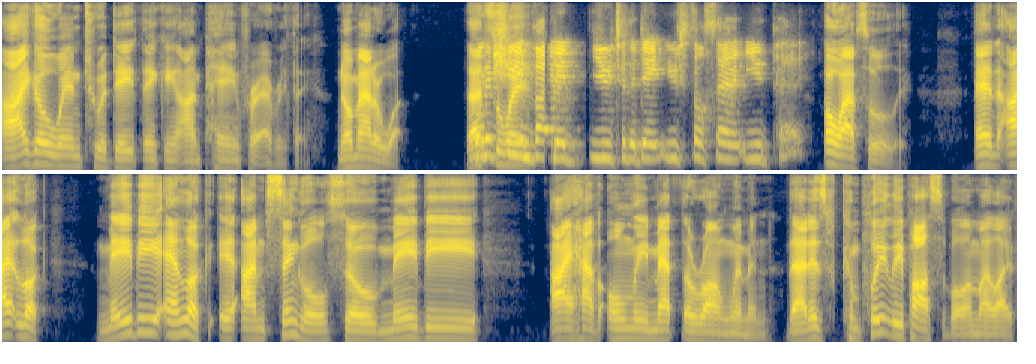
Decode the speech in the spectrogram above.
I go into a date thinking I'm paying for everything, no matter what. That's what if she way. invited you to the date? You still say that you'd pay. Oh, absolutely. And I look, maybe, and look, I'm single, so maybe I have only met the wrong women. That is completely possible in my life.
